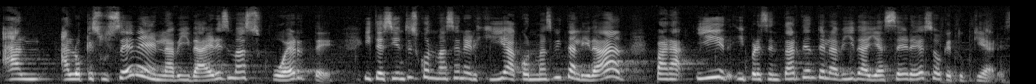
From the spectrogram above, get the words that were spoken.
a lo que sucede en la vida, eres más fuerte y te sientes con más energía, con más vitalidad para ir y presentarte ante la vida y hacer eso que tú quieres.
